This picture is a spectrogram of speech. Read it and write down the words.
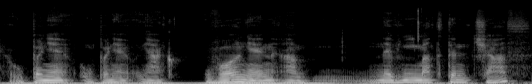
jako úplně, úplně nějak uvolněn a nevnímat ten čas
